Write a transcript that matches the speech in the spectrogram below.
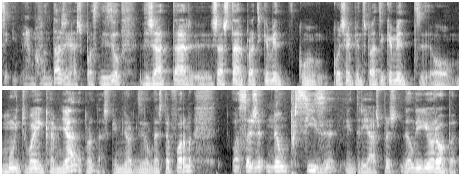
sim, é uma vantagem, acho que posso dizê-lo, de já estar, já estar praticamente com, com a Champions praticamente ou muito bem encaminhada, pronto, acho que é melhor dizê-lo desta forma, ou seja, não precisa, entre aspas, da Liga Europa.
